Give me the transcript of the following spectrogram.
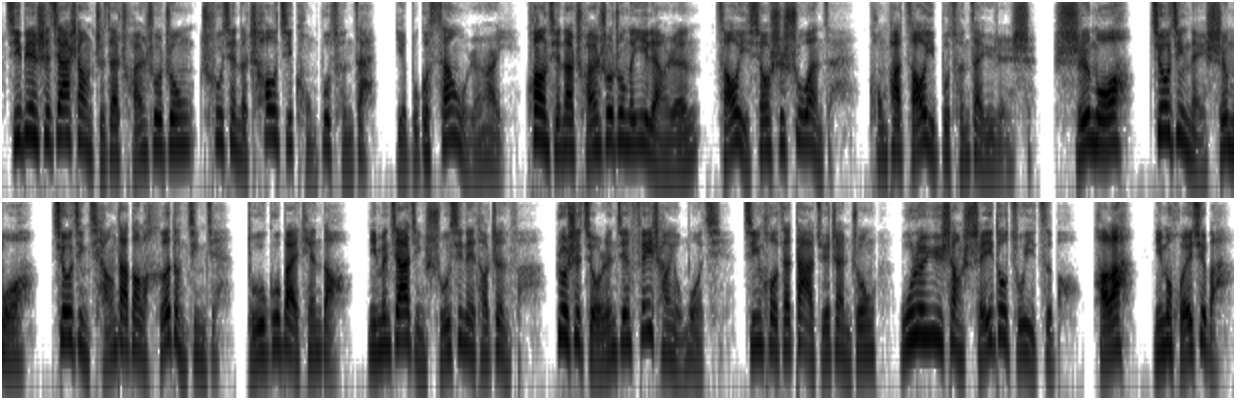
即便是加上只在传说中出现的超级恐怖存在，也不过三五人而已。况且那传说中的一两人早已消失数万载，恐怕早已不存在于人世。石魔究竟哪石魔？究竟强大到了何等境界？独孤拜天道，你们加紧熟悉那套阵法。若是九人间非常有默契，今后在大决战中，无论遇上谁都足以自保。好了，你们回去吧。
